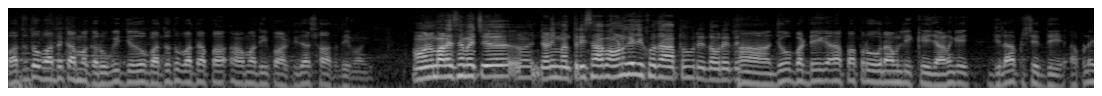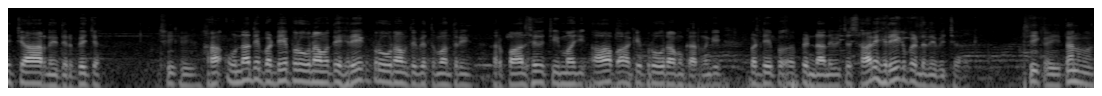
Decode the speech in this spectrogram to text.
ਵੱਧ ਤੋਂ ਵੱਧ ਕੰਮ ਕਰੂਗੀ। ਜਦੋਂ ਵੱਧ ਤੋਂ ਵੱਧ ਆਪਾਂ ਆਮ ਆਦਮੀ ਪਾਰਟੀ ਦਾ ਸਾਥ ਦੇਵਾਂਗੇ। ਆਉਣ ਵਾਲੇ ਸਮੇਂ 'ਚ ਜਾਨੀ ਮੰਤਰੀ ਸਾਹਿਬ ਆਉਣਗੇ ਜੀ ਖੁਦ ਆਪ ਹੋਰੇ ਦੌਰੇ ਤੇ? ਹਾਂ ਜੋ ਵੱਡੇ ਆਪਾਂ ਪ੍ਰੋਗਰਾਮ ਲਿਖੇ ਜਾਣਗੇ ਜ਼ਿਲ੍ਹਾ ਪ੍ਰੀਸ਼ਦ ਦੇ ਆਪਣੇ ਚਾਰ ਨੇ ਦਿਰਬੇ ਚ। ਠੀਕ ਹੈ ਜੀ। ਹਾਂ ਉਹਨਾਂ ਦੇ ਵੱਡੇ ਪ੍ਰੋਗਰਾਮ ਤੇ ਹਰੇਕ ਪ੍ਰੋਗਰਾਮ ਤੇ ਵਿੱਤ ਮੰਤਰੀ ਹਰਪਾਲ ਸਿੰਘ ਚੀਮਾ ਜੀ ਆਪ ਆ ਕੇ ਪ੍ਰੋਗਰਾਮ ਕਰਨਗੇ ਵੱਡੇ ਪ- ਪਿੰਡਾਂ ਦੇ ਵਿੱਚ ਸਾਰੇ ਹਰੇਕ ਪਿੰਡ ਦੇ ਵਿੱਚ ਆ ਕੇ। ਠੀਕ ਹੈ ਜੀ ਧੰਨਵਾਦ।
